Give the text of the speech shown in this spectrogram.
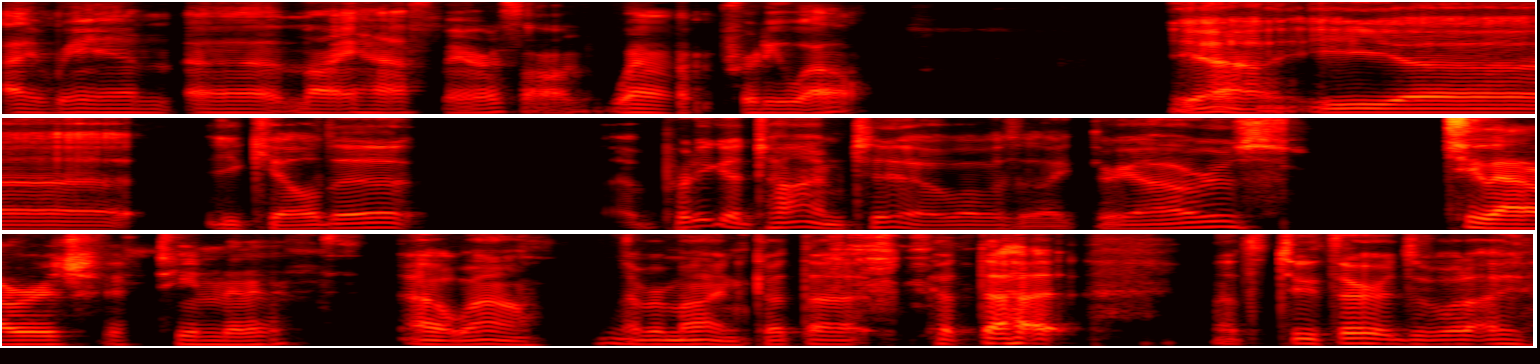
I ran uh my half marathon. Went pretty well. Yeah, he uh you killed it. a pretty good time too. What was it like three hours? Two hours, 15 minutes. Oh wow. Never mind. Cut that. Cut that. That's two thirds of what I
